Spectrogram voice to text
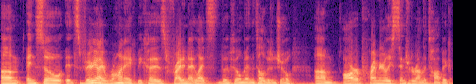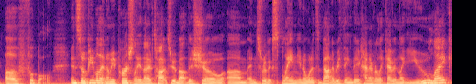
Um, and so it's very ironic because Friday Night Lights, the film and the television show, um, are primarily centered around the topic of football. And so people that know me personally that I've talked to about this show um, and sort of explain, you know, what it's about and everything, they kind of are like, Kevin, like you like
